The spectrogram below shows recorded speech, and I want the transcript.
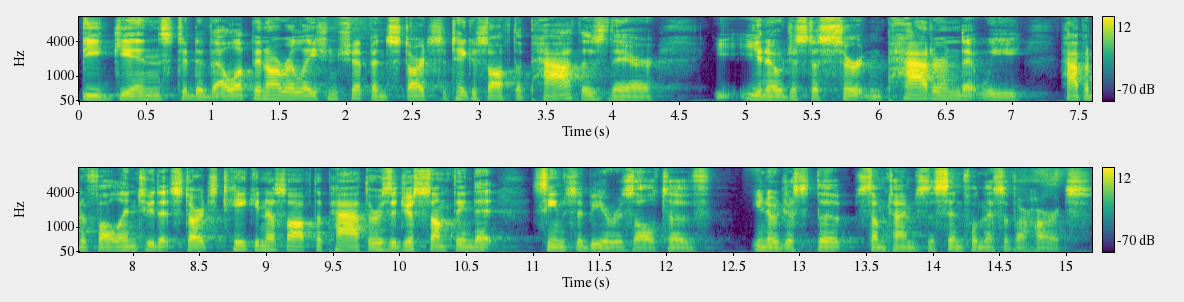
begins to develop in our relationship and starts to take us off the path? Is there, you know, just a certain pattern that we happen to fall into that starts taking us off the path, or is it just something that seems to be a result of, you know, just the sometimes the sinfulness of our hearts?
